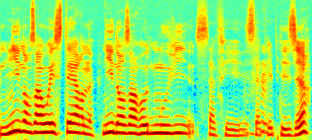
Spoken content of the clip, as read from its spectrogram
ni dans un western ni dans un road movie, ça fait, ça fait plaisir.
